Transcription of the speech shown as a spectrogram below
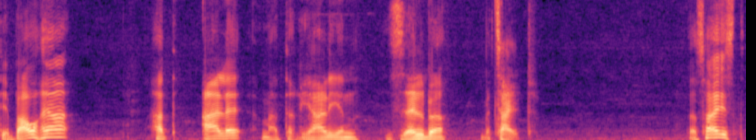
der Bauherr hat alle Materialien selber bezahlt. Das heißt,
